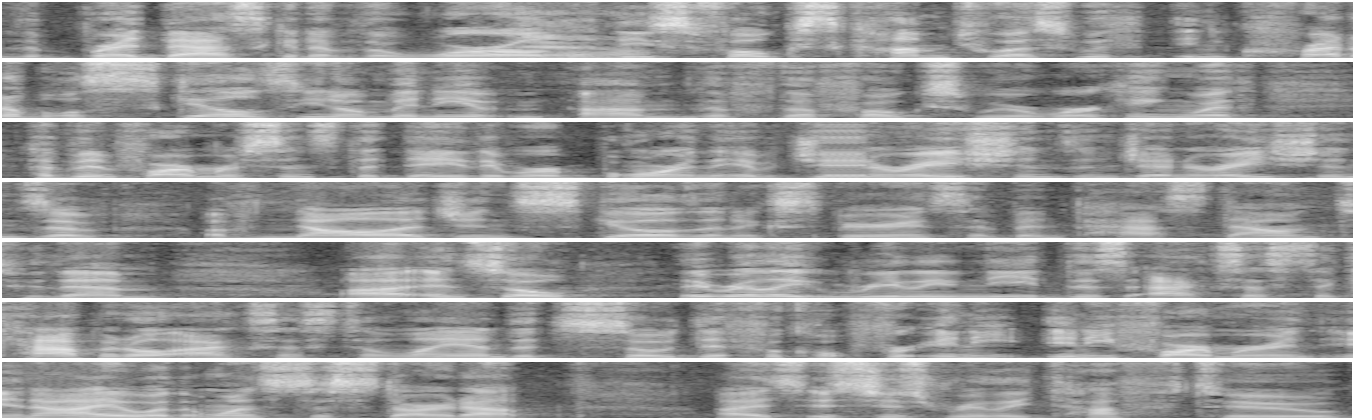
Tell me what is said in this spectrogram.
the breadbasket of the world, yeah. and these folks come to us with incredible skills. You know, many of um, the, the folks we are working with have been farmers since the day they were born. They have generations and generations of, of knowledge and skills and experience have been passed down to them. Uh, and so they really, really need this access to capital, access to land that's so difficult for any, any farmer in, in Iowa that wants to start up uh, it's, it's just really tough to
